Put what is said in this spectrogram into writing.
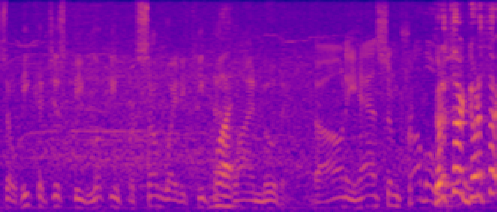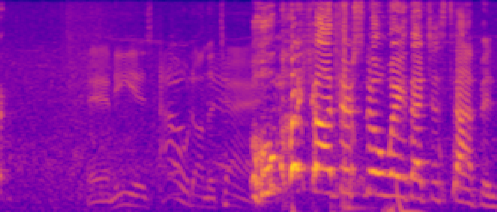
So he could just be looking for some way to keep that What? line moving. Oh, and he has some trouble Go to third. Go to third. And he is out on the tag. Oh my God! There's no way that just happened.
